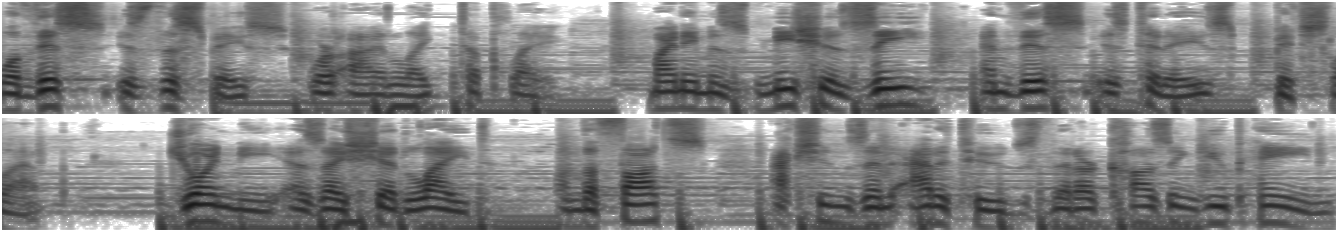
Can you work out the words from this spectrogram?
Well, this is the space where I like to play. My name is Misha Z, and this is today's Bitch Slap. Join me as I shed light on the thoughts, actions, and attitudes that are causing you pain,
